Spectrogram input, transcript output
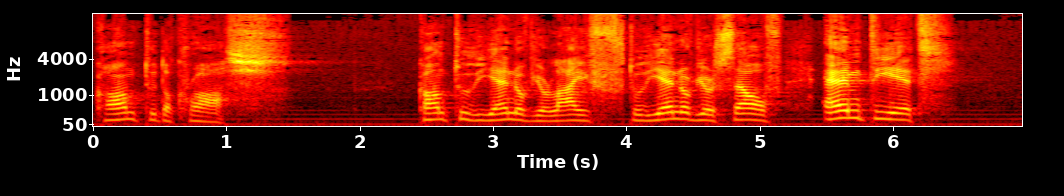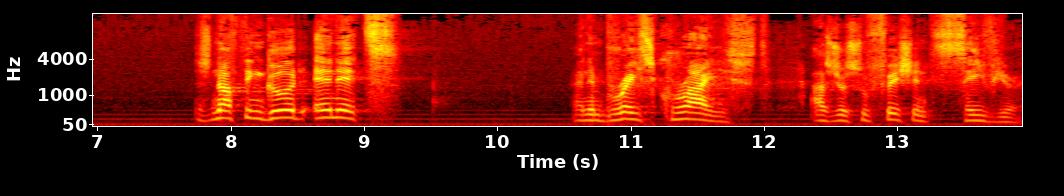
Come to the cross. Come to the end of your life, to the end of yourself, empty it. There's nothing good in it. And embrace Christ as your sufficient Savior.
